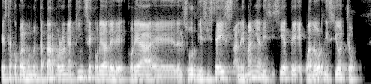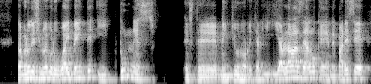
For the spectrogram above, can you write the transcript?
esta Copa del Mundo en Qatar, Polonia 15, Corea, eh, del Sur 16, Alemania 17, Ecuador 18, Camerún 19, Uruguay 20 y Túnez este, 21, Richard. Y, y hablabas de algo que me parece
